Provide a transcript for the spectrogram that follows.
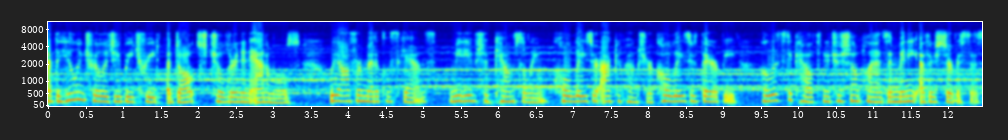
At the Healing Trilogy, we treat adults, children, and animals. We offer medical scans, mediumship counseling, cold laser acupuncture, cold laser therapy, holistic health, nutritional plans, and many other services.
